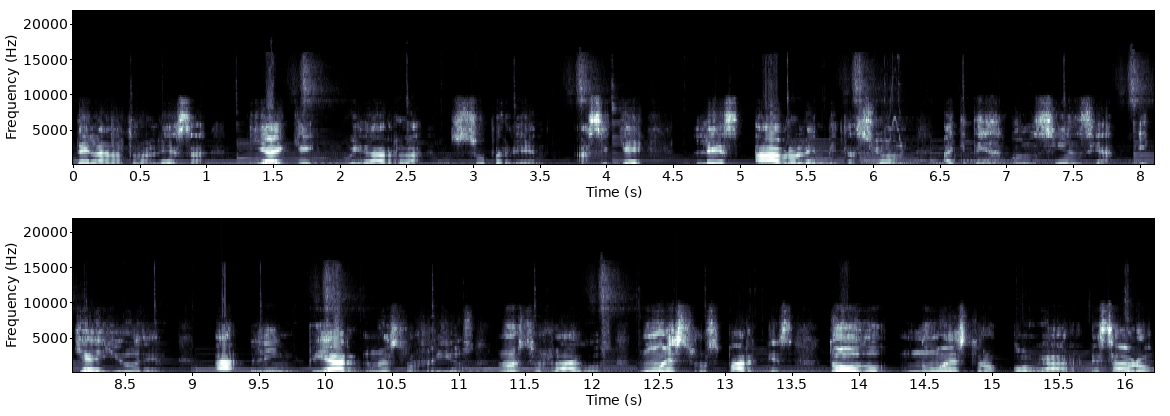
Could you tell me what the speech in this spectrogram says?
de la naturaleza y hay que cuidarla súper bien. Así que les abro la invitación a que tengan conciencia y que ayuden a limpiar nuestros ríos, nuestros lagos, nuestros parques, todo nuestro hogar. Les abro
